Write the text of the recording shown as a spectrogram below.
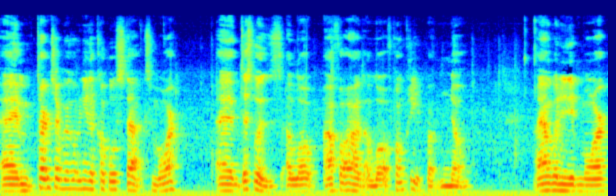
Um, turns out we're going to need a couple stacks more. Um, this was a lot. I thought I had a lot of concrete, but no. I am going to need more.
